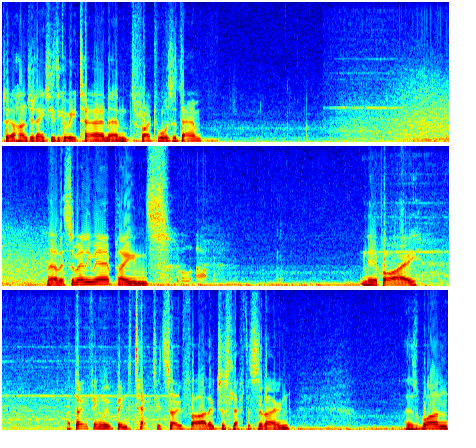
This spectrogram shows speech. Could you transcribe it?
do a 180 degree turn and fly towards the dam. Now there's so many airplanes. Nearby. I don't think we've been detected so far, they've just left us alone. There's one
